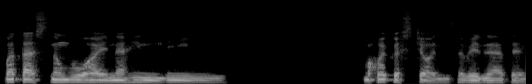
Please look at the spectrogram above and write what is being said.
batas ng buhay na hindi mako-question, sabihin natin.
